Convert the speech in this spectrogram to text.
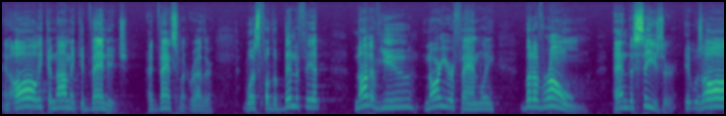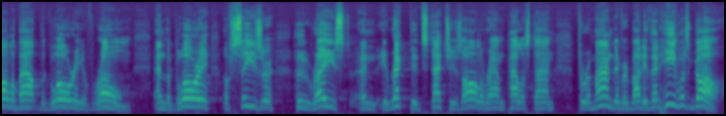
And all economic advantage, advancement rather, was for the benefit not of you nor your family, but of Rome and the Caesar. It was all about the glory of Rome and the glory of Caesar who raised and erected statues all around Palestine to remind everybody that he was God.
